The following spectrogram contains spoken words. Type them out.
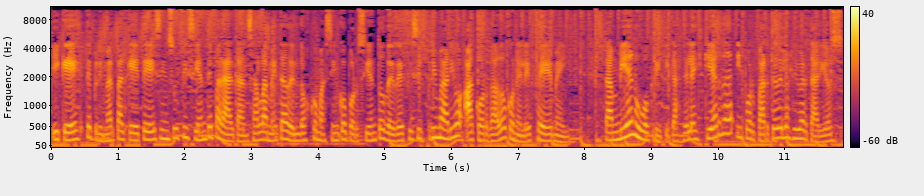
y que este primer paquete es insuficiente para alcanzar la meta del 2,5% de déficit primario acordado con el FMI. También hubo críticas de la izquierda y por parte de los libertarios.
